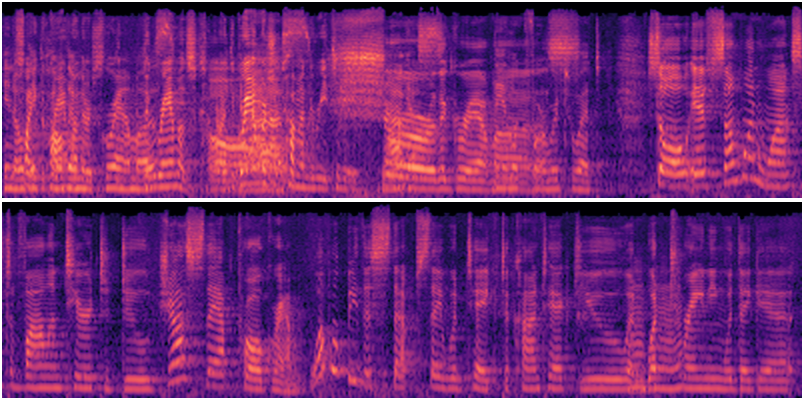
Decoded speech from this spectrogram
you know, It's they like the call them grandmothers- grandmas. The grandmas, co- or the grandmas are coming to read today. Sure, Yes. the grandmas. They look forward to it. So if someone wants to volunteer to do just that program, what would be the steps they would take to contact you and what Mm-hmm. training would they get?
